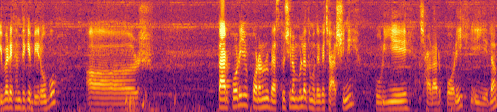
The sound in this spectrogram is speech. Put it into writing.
এবার এখান থেকে বেরোবো। আর তারপরে পড়ানোর ব্যস্ত ছিলাম বলে তোমাদের কাছে আসিনি, পড়িয়ে ছাড়ার পরেই এই এলাম।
